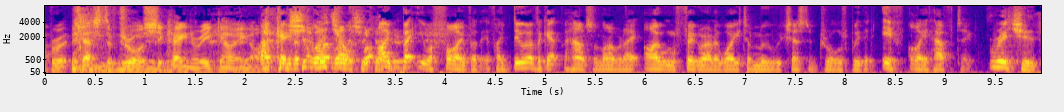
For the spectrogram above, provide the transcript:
Elaborate chest of drawers chicanery going on. Okay, Shit, well, well, well, I bet you a fiver that if I do ever get my hands on 918, I will figure out a way to move a chest of drawers with it if I have to. Richard,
